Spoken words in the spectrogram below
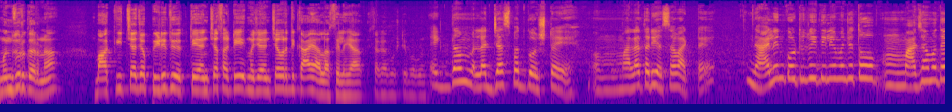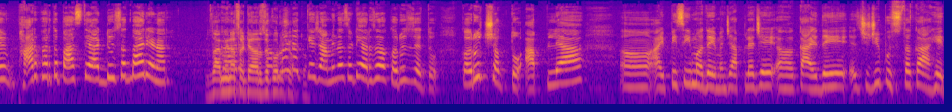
मंजूर करणं बाकीच्या ज्या पीडित व्यक्ती यांच्यासाठी म्हणजे यांच्यावरती काय आलं असेल ह्या सगळ्या गोष्टी बघून? एकदम लज्जास्पद गोष्ट आहे. मला तरी असं वाटतंय. न्यायालयीन कोठडी दिली म्हणजे तो माझ्यामध्ये फार फार तर पाच ते आठ दिवसात बाहेर येणार. जामिनासाठी अर्ज करू शंभर शकतो. टक्के जामिनासाठी अर्ज करूच देतो. करूच शकतो. आपल्या आय पी सीमध्ये म्हणजे आपल्या जे अ, कायदेची जी पुस्तकं आहेत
